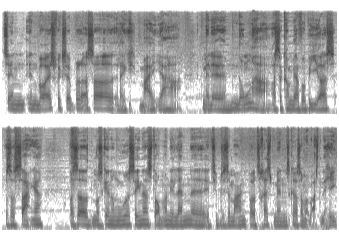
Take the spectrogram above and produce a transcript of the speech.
til en, en voice for eksempel, og så, eller ikke mig, jeg har, men øh, nogen har, og så kom jeg forbi også, og så sang jeg, og så måske nogle uger senere står man i et eller andet øh, etablissement på 60 mennesker, så er man bare sådan helt,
